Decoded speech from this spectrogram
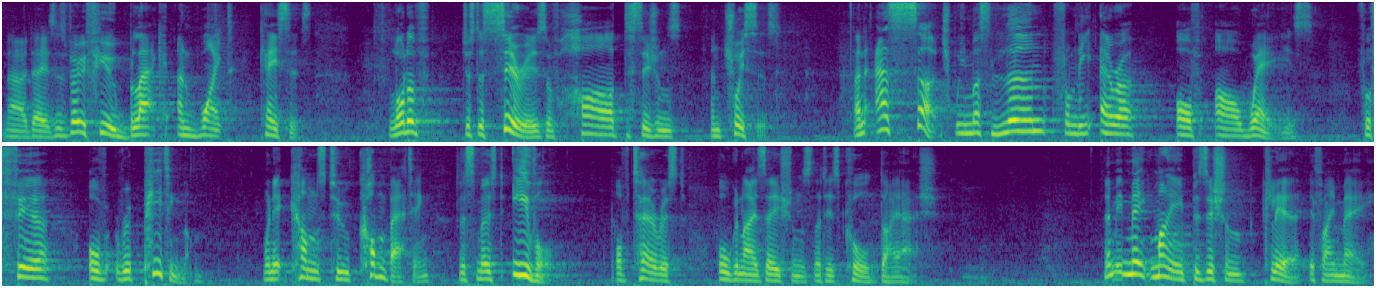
nowadays. There's very few black and white cases. A lot of just a series of hard decisions and choices. And as such, we must learn from the error of our ways for fear of repeating them when it comes to combating this most evil of terrorist organizations that is called Daesh. Let me make my position clear, if I may.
